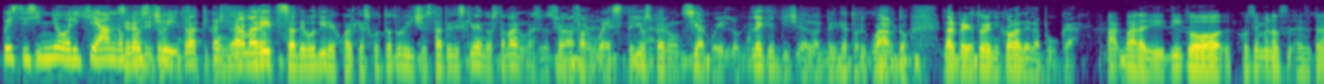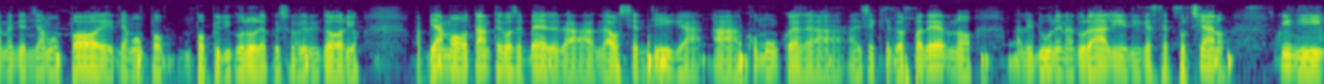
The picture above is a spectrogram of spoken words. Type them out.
questi signori che hanno Senatrice, costruito. Infatti, Perfetto. con amarezza devo dire, qualche ascoltatore dice: state descrivendo stamane una situazione da far west. Io spero non sia quello. Lei che dice all'albergatore, guardo l'albergatore Nicola della Puca. Ma guarda, dico così almeno sdrammatizziamo un po' e diamo un po', un po', più di colore a questo territorio. Abbiamo tante cose belle, da, da Ostia Antica a comunque ai secchi di Tor Paterno, alle dune naturali di Castel Porziano quindi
